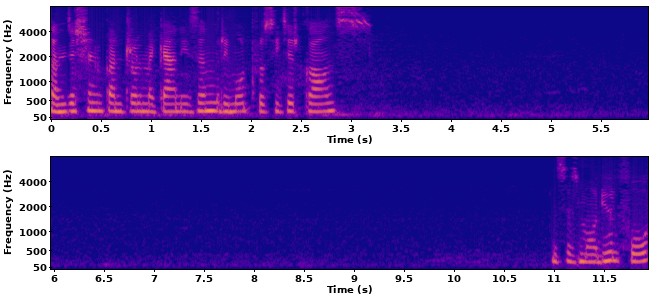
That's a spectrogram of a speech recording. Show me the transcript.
congestion control mechanism, remote procedure calls, This is module 4.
